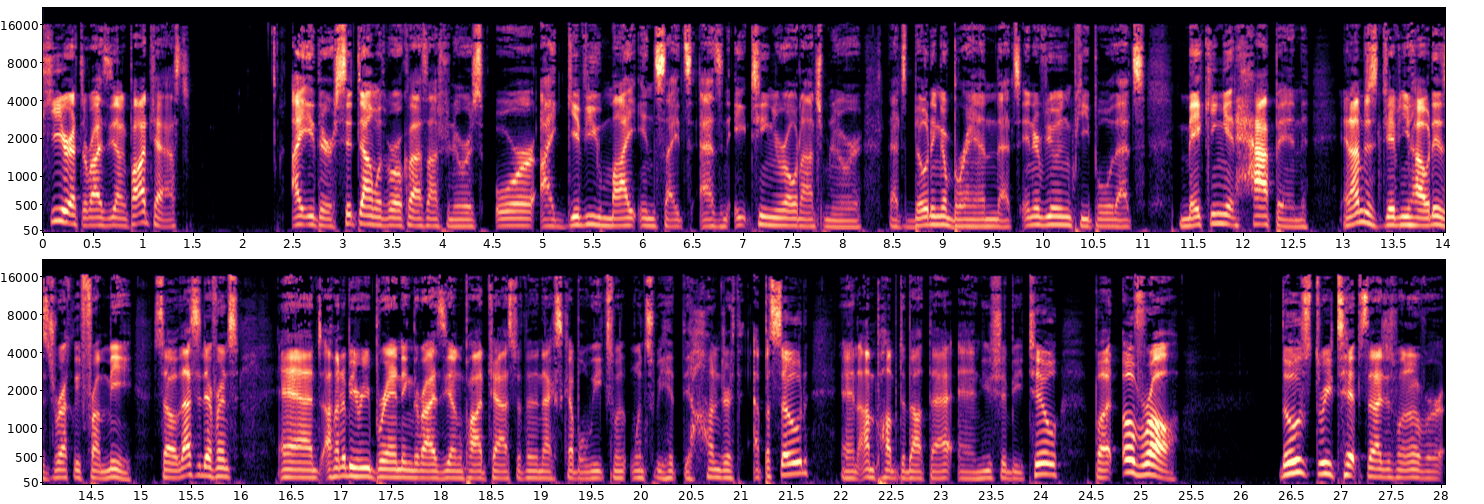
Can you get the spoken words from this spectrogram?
here at the Rise of the Young podcast, I either sit down with world class entrepreneurs or I give you my insights as an 18 year old entrepreneur that's building a brand, that's interviewing people, that's making it happen. And I'm just giving you how it is directly from me. So that's the difference. And I'm going to be rebranding the Rise the Young podcast within the next couple weeks once we hit the 100th episode. And I'm pumped about that. And you should be too. But overall, those three tips that I just went over,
